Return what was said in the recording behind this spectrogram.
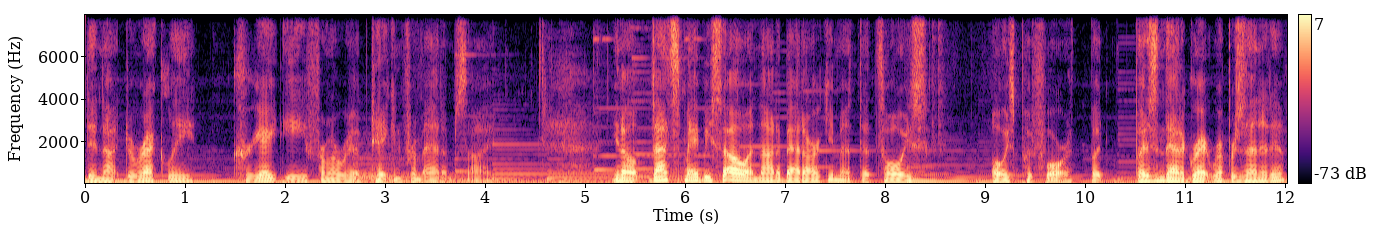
did not directly create Eve from a rib taken from Adam's side. You know, that's maybe so and not a bad argument that's always always put forth, but but isn't that a great representative?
